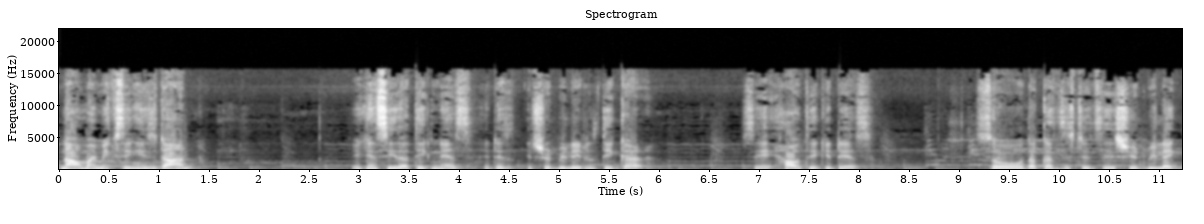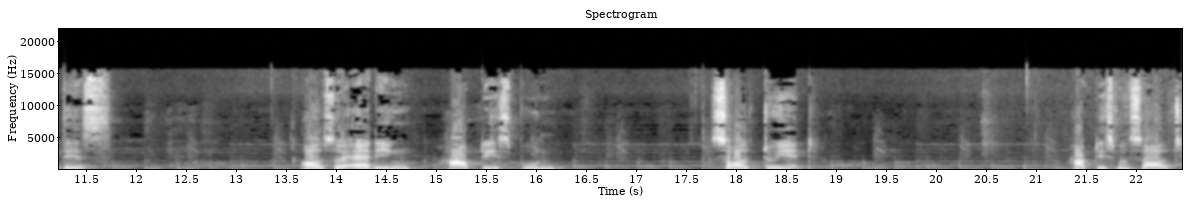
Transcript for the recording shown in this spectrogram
Now my mixing is done. You can see the thickness. It is it should be little thicker. See how thick it is? So the consistency should be like this also adding half teaspoon salt to it. Half teaspoon salt.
